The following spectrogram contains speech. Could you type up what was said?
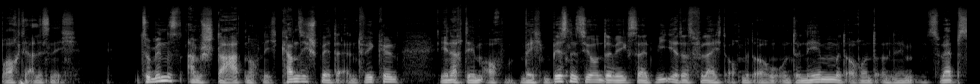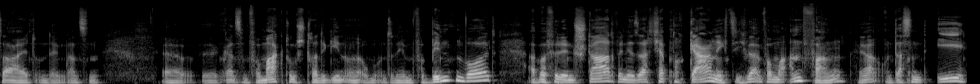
Braucht ihr alles nicht. Zumindest am Start noch nicht. Kann sich später entwickeln, je nachdem auch, welchem Business ihr unterwegs seid, wie ihr das vielleicht auch mit eurem Unternehmen, mit eurer Unternehmenswebsite und dem ganzen äh, ganzen Vermarktungsstrategien eurem Unternehmen verbinden wollt. Aber für den Start, wenn ihr sagt, ich habe noch gar nichts, ich will einfach mal anfangen, ja, und das sind eh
